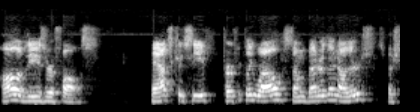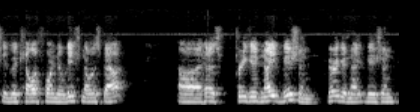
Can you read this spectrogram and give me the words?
all of these are false. Bats can see perfectly well, some better than others, especially the California leaf-nosed bat uh, has pretty good night vision, very good night vision,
